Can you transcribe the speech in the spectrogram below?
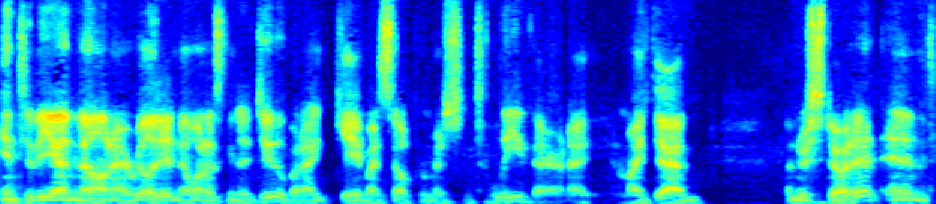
into the unknown, I really didn't know what I was going to do, but I gave myself permission to leave there. And I and my dad understood it and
